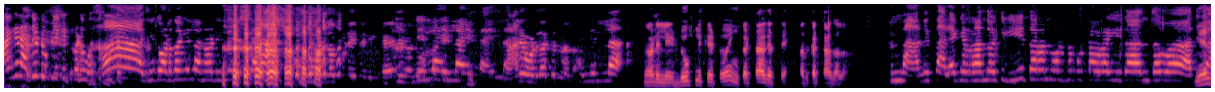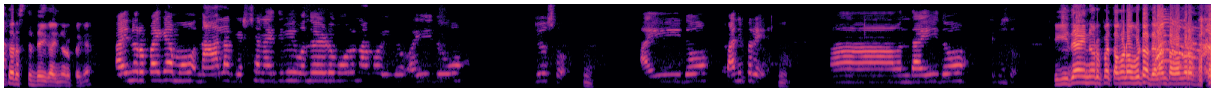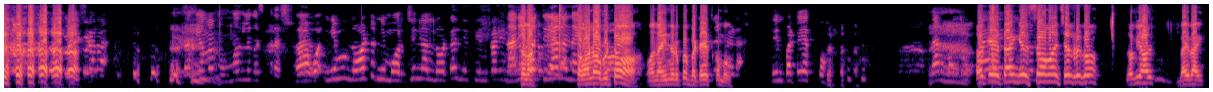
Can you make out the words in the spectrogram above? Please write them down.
ಹಂಗಾರೆ ಅದು ಡೂಪ್ಲಿಕೇಟ್ ಕೊಡು ಹೊಸ ಹಾ ಇದು ಹೊಡೆದಂಗಿಲ್ಲ ನೋಡಿ. ಇಲ್ಲಿ ಎಷ್ಟ್ ಚೆನ್ನಾಗ್- ಹೊಡ್ದೋಗ್ಬಿಟ್ಟೈತೆ ನಿಮ್ ಕೈಯಲ್ಲಿ ಇರೋದು. ಇಲ್ಲ ಇಲ್ಲ ಇಲ್ಲ ಇಲ್ಲ. ನಾನೇ ಹೊಡ್ದಾಕದ್ನಲ್ಲ. ಇಲ್ಲ. ನೋಡಿ ಇಲ್ಲಿ ಡೂಪ್ಲಿಕೇಟ್ ಹಿಂಗ್ ಕಟ್ ಆಗತ್ತೆ. ಅದ್ ಕಟ್ ಆಗಲ್ಲ. ನಾನೇ ತಲೆಗಿರ್ರ ಅಂದೋಯ್ತು ಈ ತರ ನೋಡ್ನ ಬಿಟ್ಟವ್ರ ಈಗ ಅಂತವ. ಏನ್ ತರಿಸ್ತಿದ್ದೆ ಈಗ ಐನೂರು ರೂಪಾಯಿಗೆ? ಐನೂರು ರೂಪಾಯಿಗೆ ಮೂ ನಾಲ್ಕು ಎಷ್ಟು ಜನ ಇದೀವಿ ಒಂದು ಎರಡು ಮೂರು ನಾಲ್ಕು ಐದು ಐದು ಜ್ಯೂಸು. ಹ್ಮ್. ಐದು ಪಾನಿಪುರಿ. ಹ್ಮ್. ಆ ಒಂದ್ ಐದು ಚಿಪ್ಸು. ಈಗ ಇದೇ ಐನೂರು ರೂಪಾಯಿ ತಗೊಂಡೋಗ್ಬಿಟ್ಟು ಅದೆಲ್ಲ ತಗೊಂಬರಪ್ಪ ನಿಮ್ ನೋಟ್ ನಿಮ್ ಒರಿಜಿನಲ್ ನೋಟ ನೀವ್ ತಿಳ್ಕೊಳ್ಳಿ. ನನಗೆ ತಗೋ. ಗೊತ್ತಿಲ್ಲ ನನ್ನ ತಗೊಂಡೋಗ್ಬಿಟ್ಟು ಒಂದ್ ಐನೂರು ರೂಪಾಯಿ ಬಟ್ಟೆ ಎತ್ಕೊಂಬೋಗು ನಿನ್ ಬಟ್ಟೆ ಎತ್ಕೊ. ನಾನ್ okay thank you so much ಎಲ್ರಿಗೂ. Love you all bye bye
